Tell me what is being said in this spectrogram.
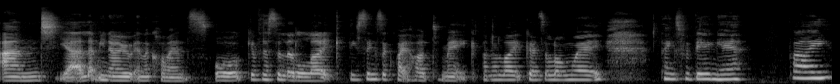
And yeah, let me know in the comments or give this a little like. These things are quite hard to make and a like goes a long way. Thanks for being here. Bye.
